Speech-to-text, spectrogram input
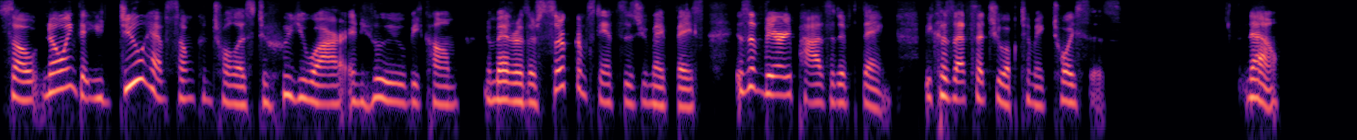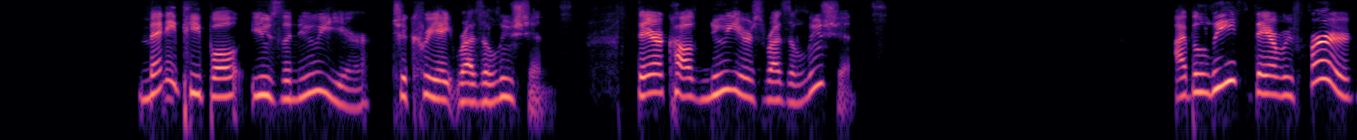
So, knowing that you do have some control as to who you are and who you become, no matter the circumstances you may face, is a very positive thing because that sets you up to make choices. Now, Many people use the new year to create resolutions. They are called New Year's resolutions. I believe they are referred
